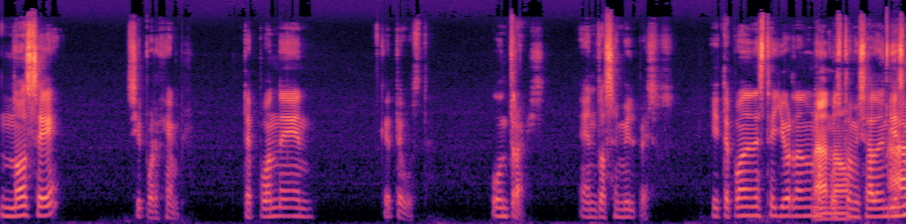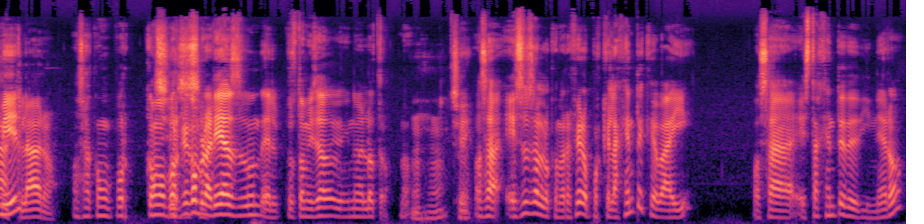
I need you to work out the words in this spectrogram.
no sé si, por ejemplo, te ponen, ¿qué te gusta? Un Travis en 12 mil pesos. Y te ponen este Jordan uno Ah, no. customizado en 10 Ah, mil. claro. O sea, como por, como Sí, por qué sí. comprarías un- el customizado y no el otro, ¿no? Sí. O sea, eso es a lo que me refiero, porque la gente que va ahí, o sea, esta gente de dinero,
